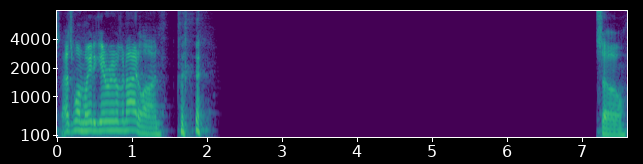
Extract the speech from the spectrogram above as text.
So that's one way to get rid of an Eidolon. So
